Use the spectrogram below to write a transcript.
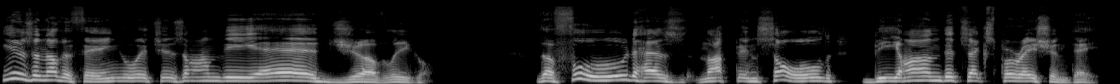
Here's another thing which is on the edge of legal. The food has not been sold beyond its expiration date.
